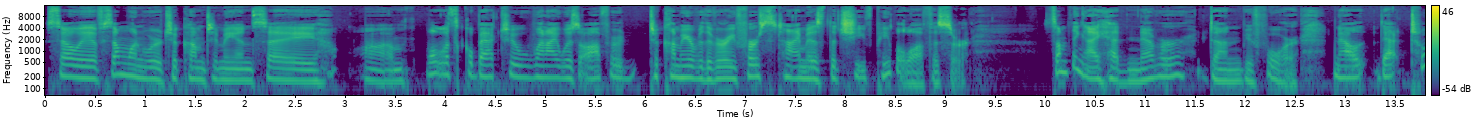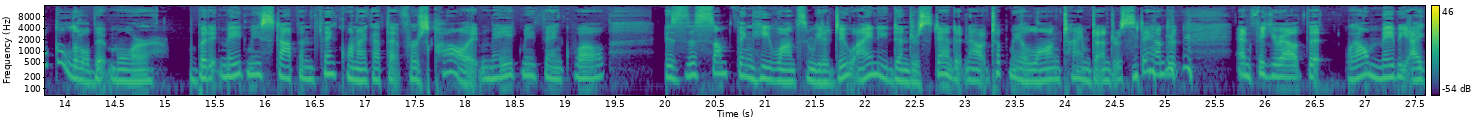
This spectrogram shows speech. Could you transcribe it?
So if someone were to come to me and say, um, well, let's go back to when I was offered to come here for the very first time as the chief people officer. Something I had never done before. Now, that took a little bit more, but it made me stop and think when I got that first call. It made me think, well, is this something he wants me to do? I need to understand it. Now, it took me a long time to understand it and figure out that, well, maybe I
